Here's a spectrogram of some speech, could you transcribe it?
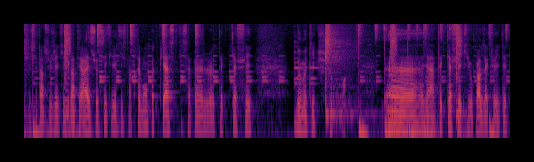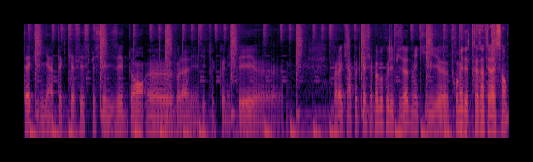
si c'est un sujet qui vous intéresse, je sais qu'il existe un très bon podcast qui s'appelle Tech Café Domotique, je crois. Euh, il y a un Tech Café qui vous parle de l'actualité tech. Il y a un Tech Café spécialisé dans euh, les, trucs connectés. Euh, voilà, qui est un podcast. Il n'y a pas beaucoup d'épisodes, mais qui promet d'être très intéressant.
